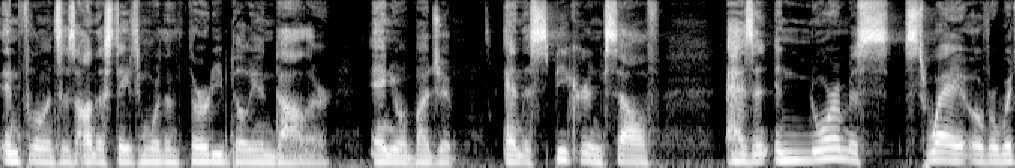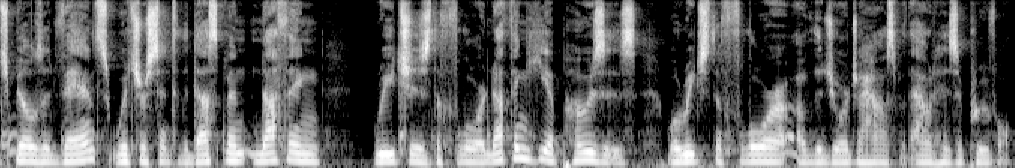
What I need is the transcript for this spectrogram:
influences on the state's more than $30 billion annual budget. And the speaker himself has an enormous sway over which bills advance, which are sent to the dustbin. Nothing reaches the floor. Nothing he opposes will reach the floor of the Georgia House without his approval.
